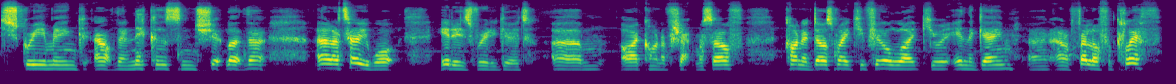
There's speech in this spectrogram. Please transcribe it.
screaming out their knickers and shit like that. And I tell you what, it is really good. Um, I kind of shat myself. Kind of does make you feel like you're in the game. And, and I fell off a cliff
